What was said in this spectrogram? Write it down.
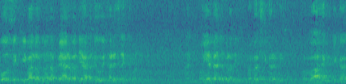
ਉਹ ਸਿੱਖੀ ਵੱਲ ਉਹਨਾਂ ਦਾ ਪਿਆਰ ਵਧਿਆ ਅਤੇ ਉਹ ਵੀ ਸਾਰੇ ਸਿੱਖ ਬਣੇ। ਹਾਂਜੀ, ਹੋਈਆਂ ਬੈਂਦ ਬੁਲਾ ਦੀ ਮੈਂ ਬਖਸ਼ੀ ਕਰਨੀ வாஹிமுகிக்காக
